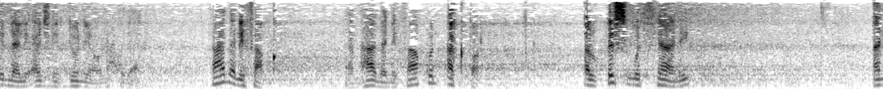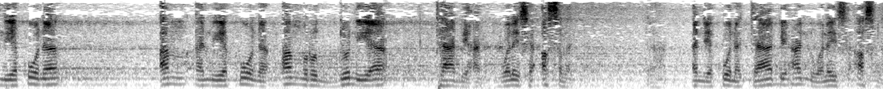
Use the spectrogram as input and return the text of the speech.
إلا لأجل الدنيا ونحو ذلك. فهذا نفاق. يعني هذا نفاق أكبر. القسم الثاني أن يكون أم أن يكون أمر الدنيا تابعا وليس أصلا. أن يكون تابعا وليس أصلا.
